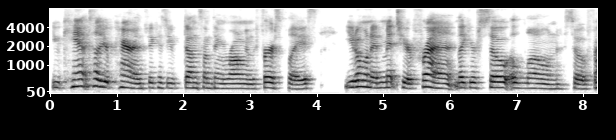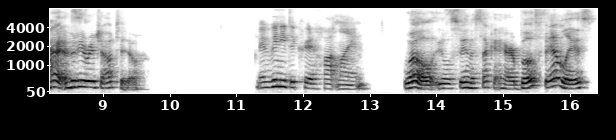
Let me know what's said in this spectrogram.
You can't tell your parents because you've done something wrong in the first place. You don't want to admit to your friend like you're so alone so fast right who do you reach out to Maybe we need to create a hotline. Well, you'll see in a second here. Both families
